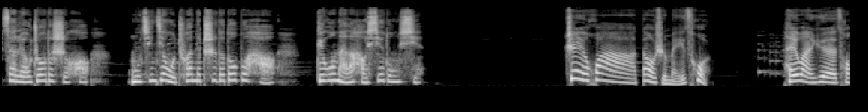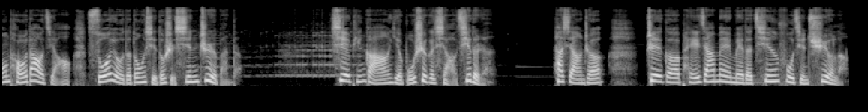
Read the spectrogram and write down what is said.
在辽州的时候，母亲见我穿的吃的都不好，给我买了好些东西。”这话倒是没错。裴婉月从头到脚所有的东西都是新置办的。谢平岗也不是个小气的人，他想着，这个裴家妹妹的亲父亲去了，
